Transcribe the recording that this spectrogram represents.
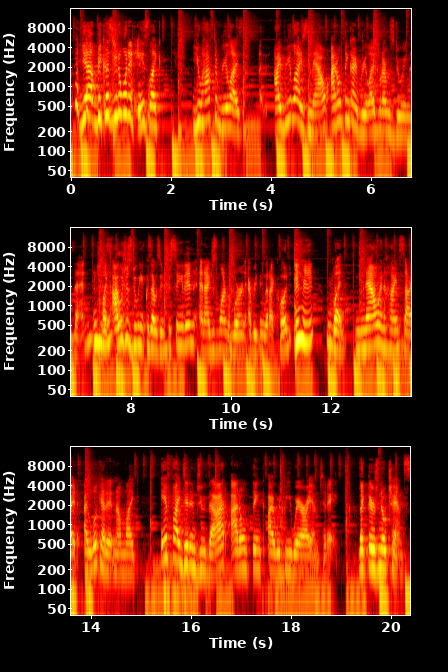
yeah, because you know what it is like you have to realize I realize now, I don't think I realized what I was doing then. Mhm. Like I was just doing it because I was interested in it and I just wanted to learn everything that I could. Mhm. But now in hindsight, I look at it and I'm like, if I didn't do that, I don't think I would be where I am today. Like there's no chance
